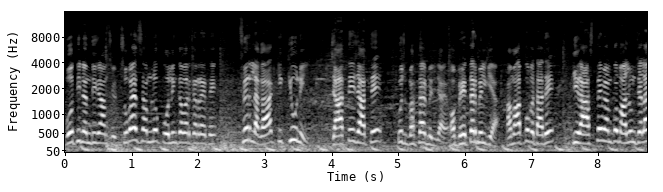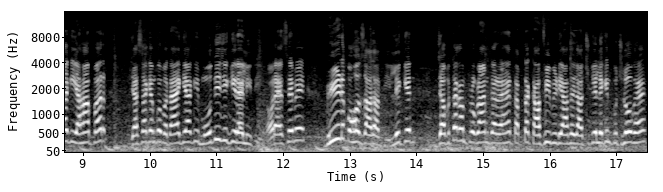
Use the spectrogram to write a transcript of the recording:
वो थी नंदीग्राम सीट। सुबह से हम लोग पोलिंग कवर कर रहे थे। फिर लगा कि क्यों नहीं? जाते जाते कुछ बेहतर मिल जाए और बेहतर मिल गया। हम आपको बता दें कि रास्ते में हमको मालूम चला कि यहाँ पर, जैसा कि हमको बताया गया कि मोदी जी की रैली थी और ऐसे में भीड़ बहुत ज़्यादा थी, लेकिन जब तक हम प्रोग्राम कर रहे हैं तब तक काफ़ी भीड़ यहाँ से जा चुकी है, लेकिन कुछ लोग हैं,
